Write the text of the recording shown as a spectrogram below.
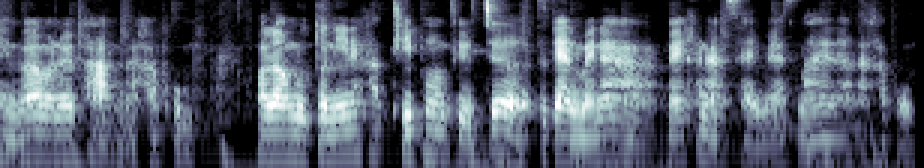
เห็นว่ามันไม่ผ่านนะครับผมมาลองดูตัวนี้นะครับที่เพิ่มฟิวเจอร์สแกนใบหน้าในขณะใส่แมสมาให้แล้วนะครับผม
